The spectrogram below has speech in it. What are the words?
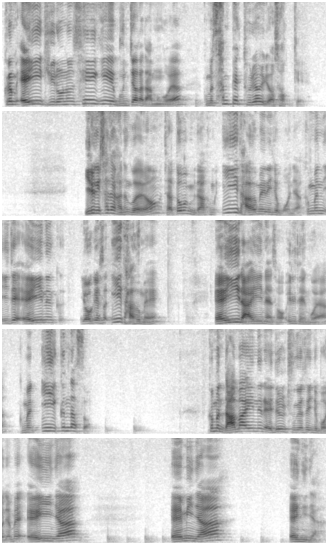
그럼 A 뒤로는 세 개의 문자가 남은 거야. 그러면 3팩토리얼 6개. 이렇게 찾아가는 거예요. 자, 또 봅니다. 그럼 E 다음에는 이제 뭐냐? 그러면 이제 A는 그- 여기에서 E 다음에 A 라인에서 이렇게 된 거야. 그러면 E 끝났어. 그러면 남아 있는 애들 중에서 이제 뭐냐면 A냐, M이냐, N이냐.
